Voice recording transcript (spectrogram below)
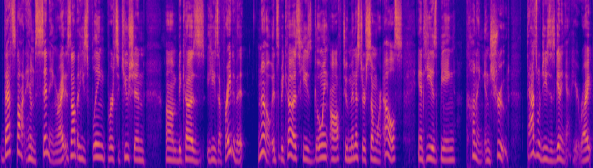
that's not him sinning, right? It's not that he's fleeing persecution um, because he's afraid of it. No, it's because he's going off to minister somewhere else and he is being cunning and shrewd. That's what Jesus is getting at here, right?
